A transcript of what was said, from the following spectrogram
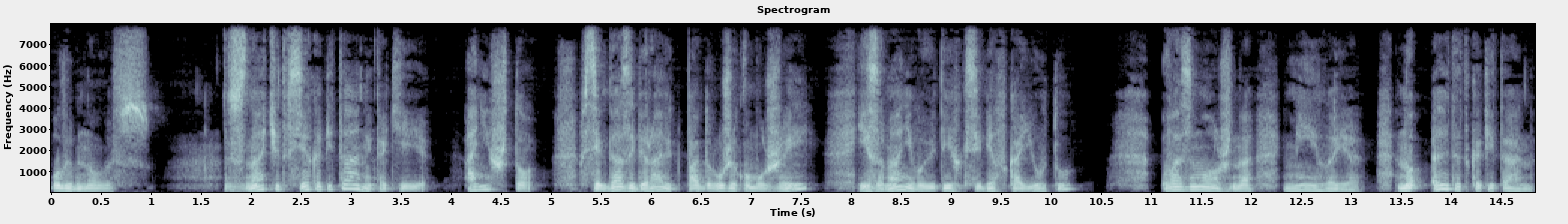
улыбнулась. «Значит, все капитаны такие. Они что, всегда забирают подружек у мужей и заманивают их к себе в каюту?» «Возможно, милая, но этот капитан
